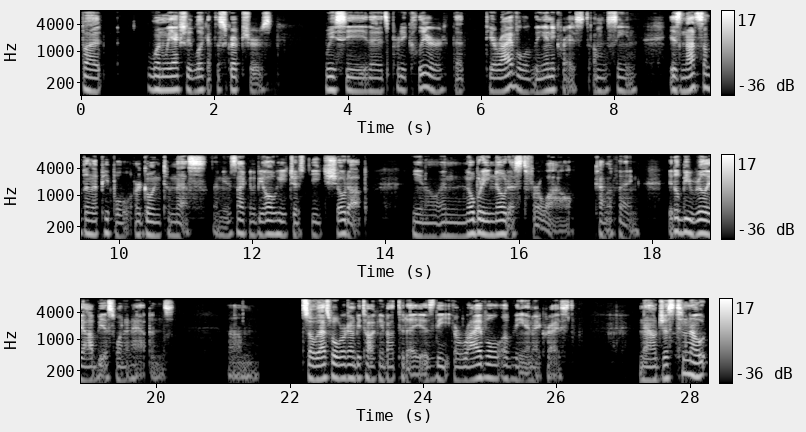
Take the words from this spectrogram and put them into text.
but when we actually look at the scriptures, we see that it's pretty clear that the arrival of the Antichrist on the scene is not something that people are going to miss. I mean, it's not going to be, oh, he just he showed up you know, and nobody noticed for a while, kind of thing. It'll be really obvious when it happens. Um, so that's what we're going to be talking about today is the arrival of the Antichrist. Now, just to note,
